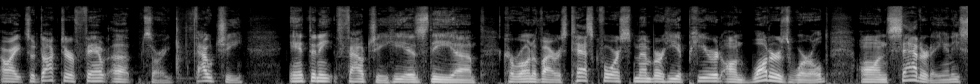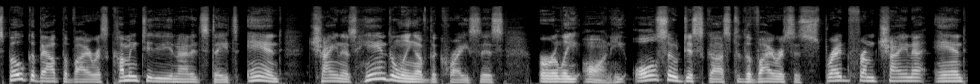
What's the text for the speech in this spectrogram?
All right, so Dr. Fa- uh, sorry, Fauci Anthony Fauci. He is the uh, coronavirus task force member. He appeared on Watters World on Saturday and he spoke about the virus coming to the United States and China's handling of the crisis early on. He also discussed the virus's spread from China and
